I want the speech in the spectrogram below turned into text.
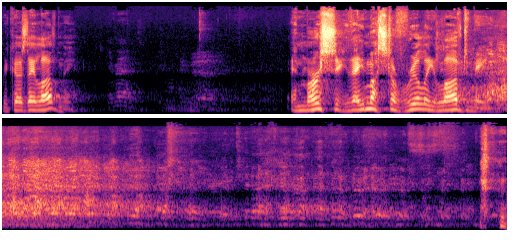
Because they love me. And mercy, they must have really loved me.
